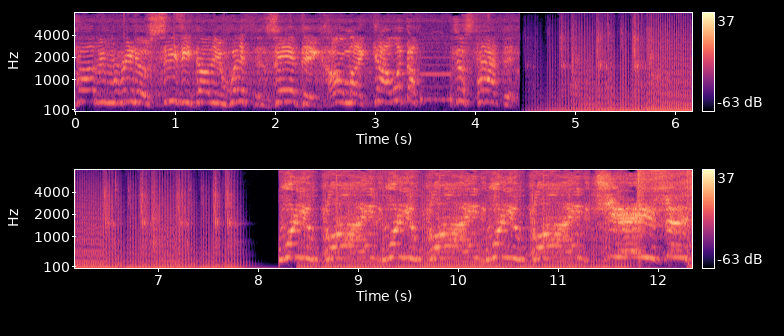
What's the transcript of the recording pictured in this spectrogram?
Robbie Mireno, CZW with Zandig. Oh my god, what the just happened? What are you blind? What are you blind? What are you blind? Jesus!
